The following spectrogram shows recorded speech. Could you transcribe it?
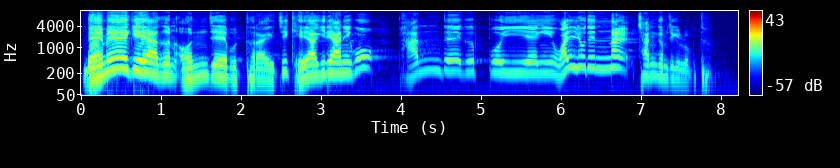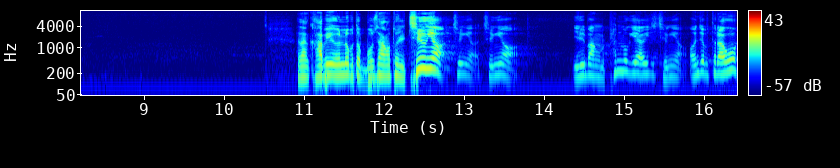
매매 계약은 언제부터라 했지? 계약일이 아니고 반대급부 이행이 완료된 날 잔금지기로부터. 그다음 갑이 을로부터 무상호 토지 증여, 증여, 증여. 일방 편무 계약이지 증여. 언제부터라고?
